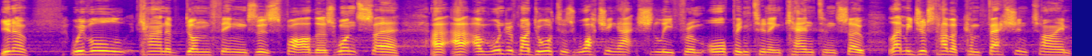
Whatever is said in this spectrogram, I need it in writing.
You know, we've all kind of done things as fathers. Once, uh, I, I, wonder if my daughter's watching actually from Orpington in Kent, and so let me just have a confession time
